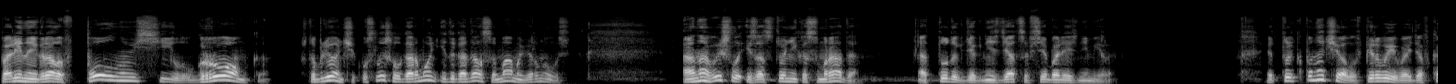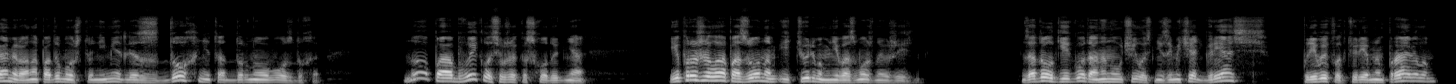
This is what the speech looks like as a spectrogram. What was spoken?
Полина играла в полную силу, громко, чтобы Ленчик услышал гармонь и догадался, мама вернулась. Она вышла из отстойника смрада, оттуда, где гнездятся все болезни мира. Это только поначалу, впервые войдя в камеру, она подумала, что немедля сдохнет от дурного воздуха, но пообвыклась уже к исходу дня и прожила по зонам и тюрьмам невозможную жизнь. За долгие годы она научилась не замечать грязь, привыкла к тюремным правилам,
